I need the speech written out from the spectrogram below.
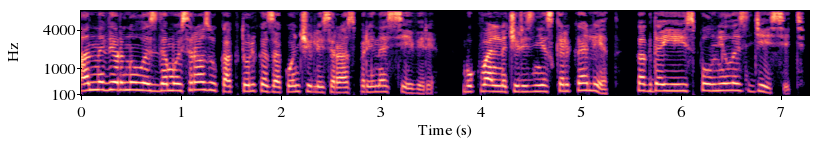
Анна вернулась домой сразу, как только закончились распри на севере. Буквально через несколько лет, когда ей исполнилось десять.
